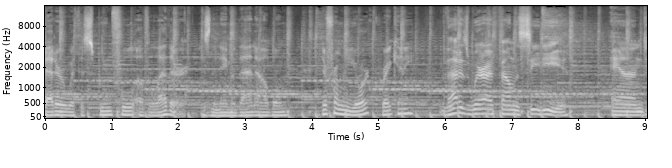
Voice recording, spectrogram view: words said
Better with a Spoonful of Leather is the name of that album. They're from New York, right, Kenny? That is where I found the CD, and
